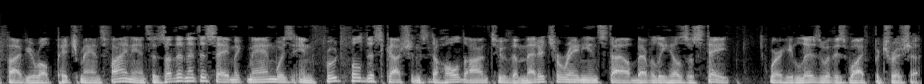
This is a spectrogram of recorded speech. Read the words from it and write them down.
85-year-old pitchman's finances other than to say McMahon was in fruitful discussions to hold on to the Mediterranean-style Beverly Hills estate where he lives with his wife, Patricia.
